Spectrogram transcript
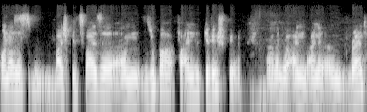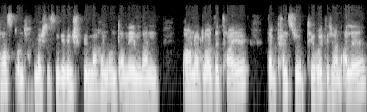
Und das ist beispielsweise ähm, super für ein Gewinnspiel. Äh, wenn du ein, eine ähm, Brand hast und möchtest ein Gewinnspiel machen und da nehmen dann ein paar hundert Leute teil, dann kannst du theoretisch an alle,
